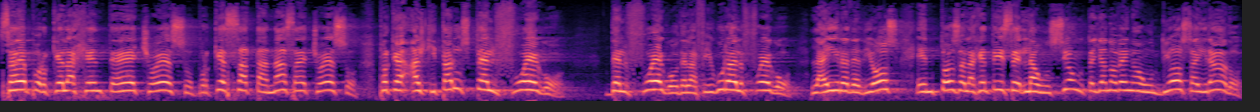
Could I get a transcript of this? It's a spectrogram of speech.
¿Sabe por qué la gente ha hecho eso? ¿Por qué Satanás ha hecho eso? Porque al quitar usted el fuego, del fuego, de la figura del fuego, la ira de Dios, entonces la gente dice, la unción, usted ya no ven a un Dios airado,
